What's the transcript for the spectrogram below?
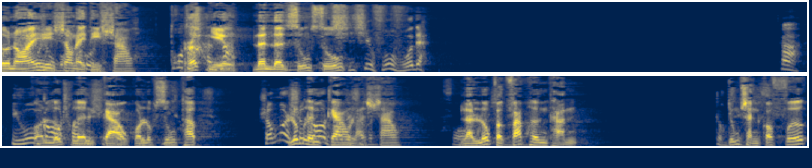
tôi nói, sau này thì sao? Rất nhiều, lên lên xuống xuống. Có lúc lên cao, có lúc xuống thấp. Lúc lên cao là sao? Là lúc phật pháp hưng thạnh. Chúng sanh có phước.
